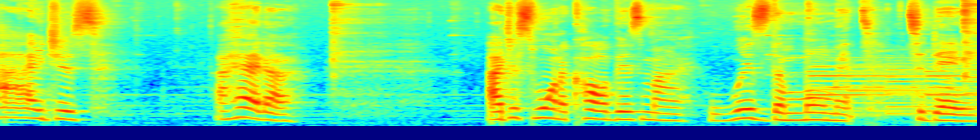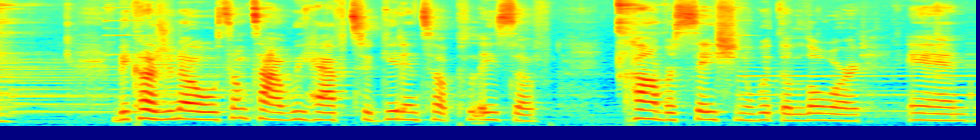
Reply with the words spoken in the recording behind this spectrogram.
I just I had a I just want to call this my wisdom moment today. Because you know, sometimes we have to get into a place of conversation with the Lord and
